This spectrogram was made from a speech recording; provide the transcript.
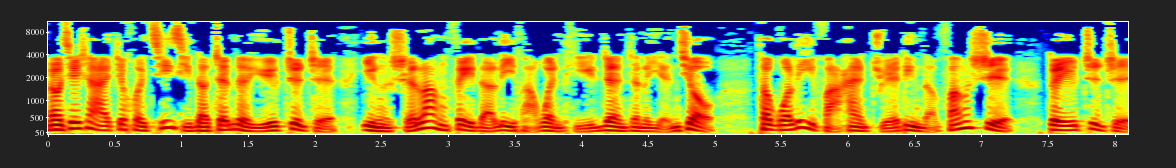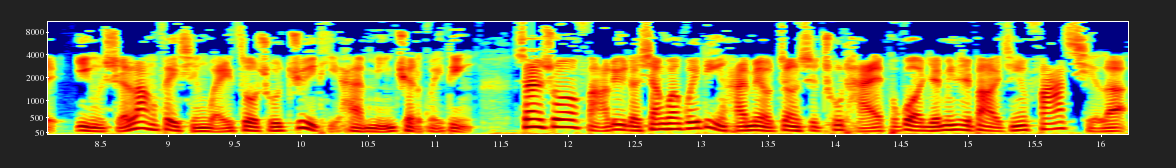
那么接下来就会积极的针对于制止饮食浪费的立法问题，认真的研究，透过立法和决定的方式，对于制止饮食浪费行为做出具体和明确的规定。虽然说法律的相关规定还没有正式出台，不过人民日报已经发起了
